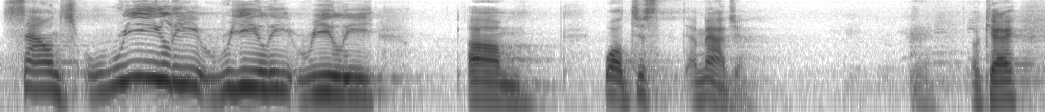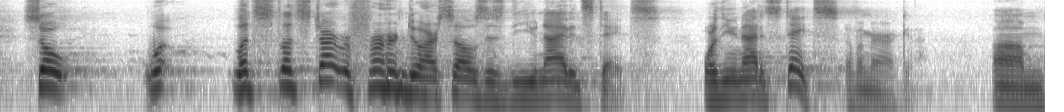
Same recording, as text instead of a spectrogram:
sounds really, really, really um, well, just imagine. Okay? So what, let's, let's start referring to ourselves as the United States or the United States of America. Um,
